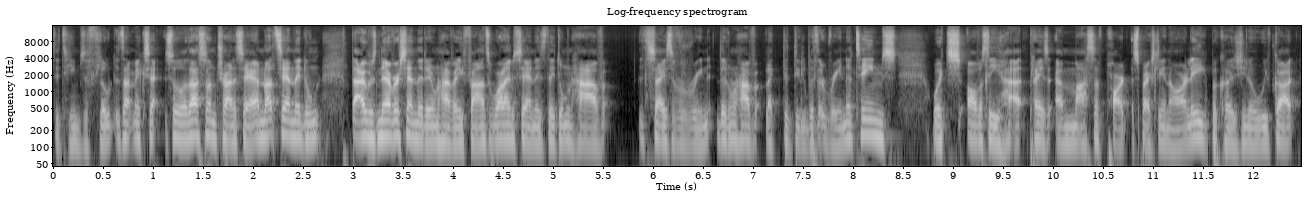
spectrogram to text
the teams afloat. Does that make sense? So that's what I'm trying to say. I'm not saying they don't. I was never saying that they don't have any fans. What I'm saying is they don't have the size of arena. They don't have like the deal with arena teams, which obviously ha- plays a massive part, especially in our league, because you know we've got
